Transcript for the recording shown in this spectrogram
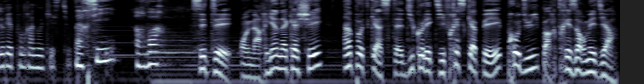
de répondre à nos questions. Merci, au revoir. C'était On n'a rien à cacher, un podcast du collectif Rescapé produit par Trésor Média.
